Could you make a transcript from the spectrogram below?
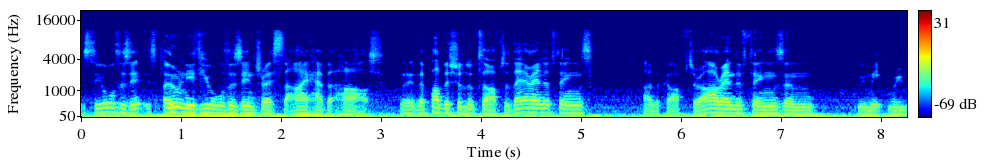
it's the author's. It's only the author's interest that I have at heart. The, the publisher looks after their end of things. I look after our end of things, and we, meet, we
